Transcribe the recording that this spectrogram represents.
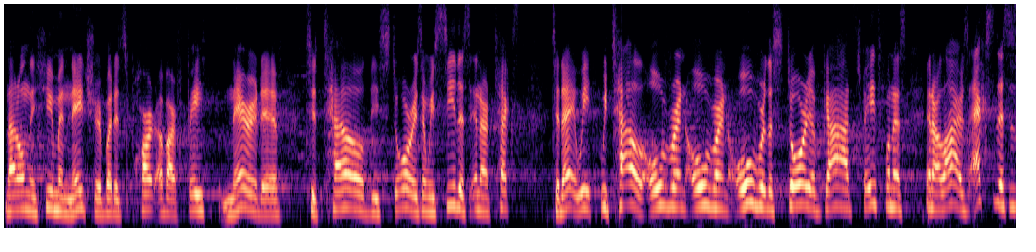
not only human nature, but it's part of our faith narrative to tell these stories. And we see this in our text today. We, we tell over and over and over the story of God's faithfulness in our lives. Exodus is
